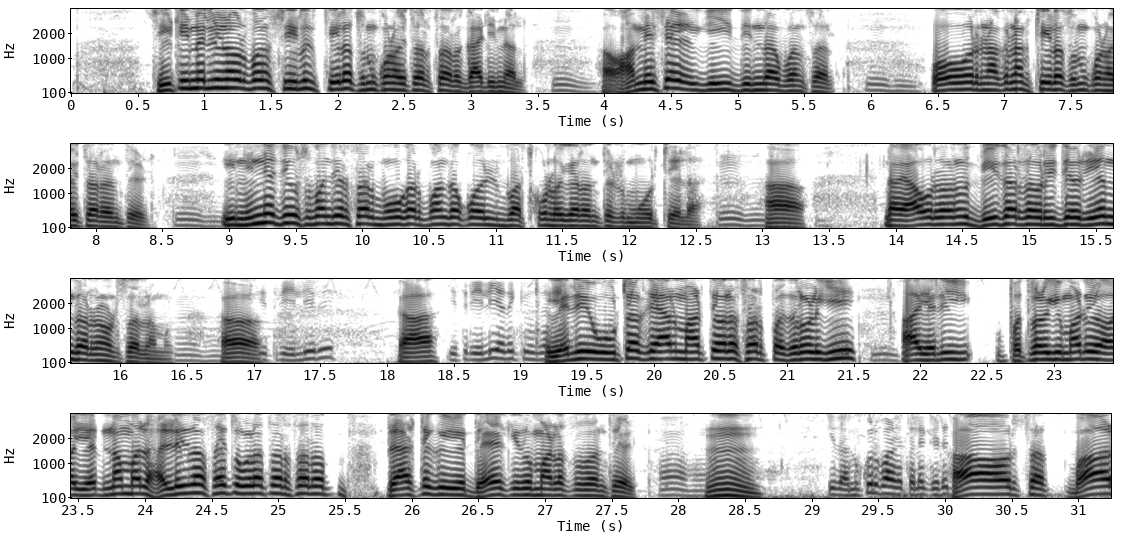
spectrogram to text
ಸಿಟಿ ಮೇಲಿನವ್ರು ಬಂದು ಸೀಲಿಗೆ ತೀರ ತುಂಬ್ಕೊಂಡು ಹೋಗ್ತಾರೆ ಸರ್ ಗಾಡಿ ಮೇಲೆ ಹಮೇಶೆ ಈ ದಿನದಾಗ ಬಂದು ಸರ್. ಓವರ್ ನಗನಾಗ ತೀಲ ತೀರ ತುಂಬ್ಕೊಂಡು ಹೋಗ್ತಾರೆ ಅಂತೇಳಿ ಈ ನಿನ್ನೆ ದಿವಸ ಬಂದಿರು ಸರ್ ಮೂಗರ್ ಬಂದಕ್ಕೆ ಅಲ್ಲಿ ಬರ್ಸ್ಕೊಂಡು ಹೋಗ್ಯಾರ ಅಂತೇಳಿ ಮೂರ್ತಿ ಎಲ್ಲ. ಹಾಂ. ನಾವು ಯಾವ್ರು ಅಂದ್ರೆ ಬೀದರ್ದವ್ರು ಇದ್ದೇವ್ರಿ ಏನದಾರ ನೋಡಿ ಸರ್ ನಮಗೆ. ಹಾಂ. ಎಲೆ ಊಟಕ್ಕೆ ಏನು ಮಾಡ್ತೀವಲ್ಲ ಸರ್ ಪತ್ರೊಳಗೆ. ಆ ಎಲೆ ಪತ್ರೊಳಗೆ ಮಾಡಿ ನಮ್ಮಲ್ಲಿ ಹಳ್ಳಿದ ಸಹಿತ ಉಳತ್ತಾರ ಸರ್ ಪ್ಲಾಸ್ಟಿಕ್ ದೇಹಕ್ಕೆ ಇದು ಮಾಡತ್ತದ ಅಂತೇಳಿ ಹ್ಞೂ ಇದು ಅನುಕೂಲ ಭಾಳ ಐತಲ್ಲ ಗಿಡ ಅವ್ರು ಸರ್ ಭಾಳ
